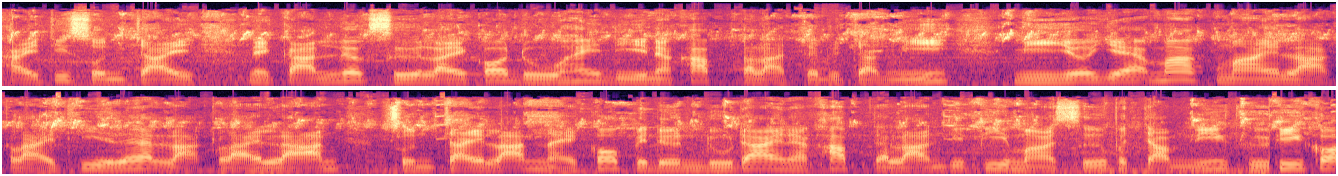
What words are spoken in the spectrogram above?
ใครที่สนใจในการเลือกซื้ออะไรก็ดูให้ดีนะครับ ตลาดจตุจักรนี้ มีเยอะแยะมากมายหลากหลายที่และหลากหลายร้าน สนใจร้านไหนก็ไปเดินดูได้นะครับ แต่ร้านที่พี่มาซื้อประจำนี้คือพี่ก็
